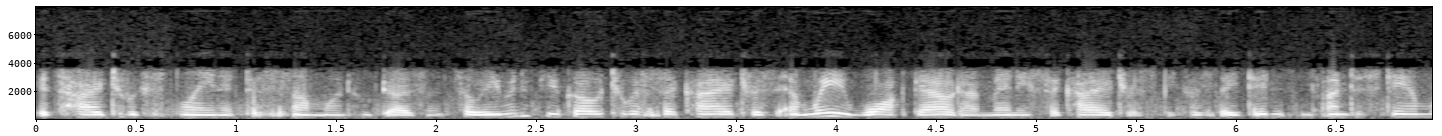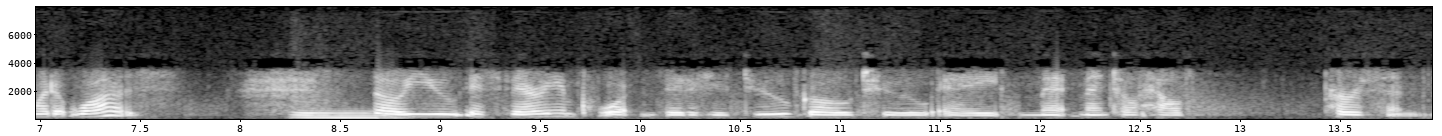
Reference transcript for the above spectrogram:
it's hard to explain it to someone who doesn't. So even if you go to a psychiatrist, and we walked out on many psychiatrists because they didn't understand what it was. So you, it's very important that if you do go to a me- mental health person,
